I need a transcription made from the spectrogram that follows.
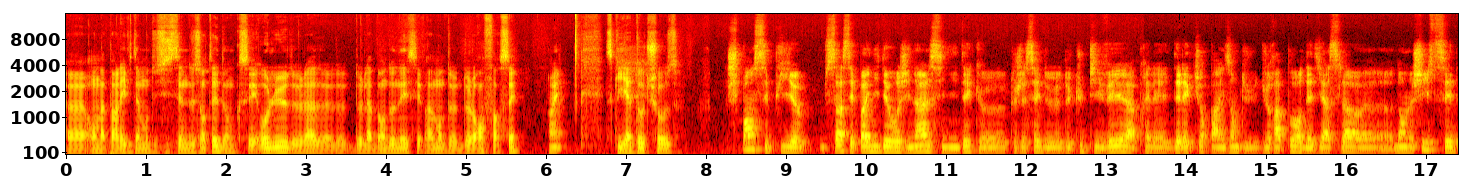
On a parlé évidemment du système de santé, donc c'est au lieu de, là, de, l'abandonner, c'est vraiment de, le renforcer. Oui. Est-ce qu'il y a d'autres choses? Je pense, et puis euh, ça, c'est pas une idée originale, c'est une idée que, que j'essaye de, de, cultiver après les, des lectures, par exemple, du, du rapport dédié à cela euh, dans le Shift. C'est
